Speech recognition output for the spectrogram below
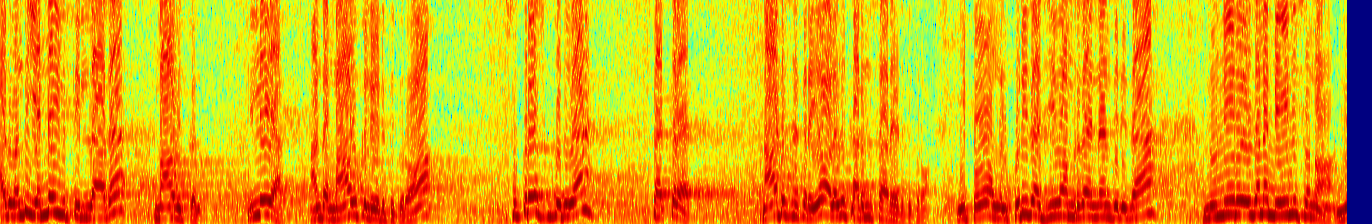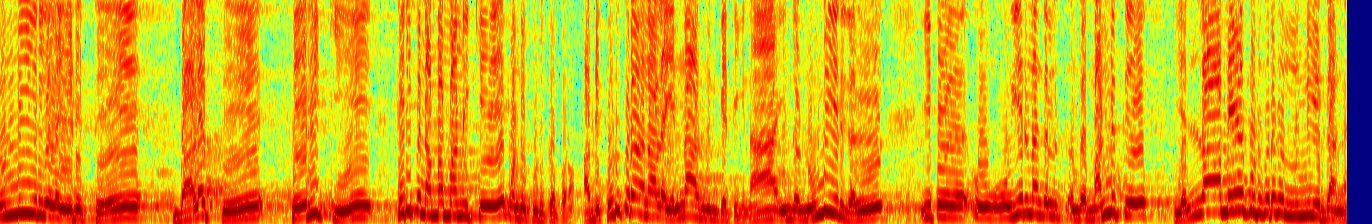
அது வந்து எண்ணெய் வித்து இல்லாத மாவுக்கள் இல்லையா? அந்த மாவுக்கள் எடுத்துக்கிறோம். சுக்ரோஸ்க்கு பொதுவாக சர்க்கரை நாட்டு சர்க்கரையோ அல்லது கரும்பு சாறை எடுத்துக்கிறோம். இப்போ உங்களுக்கு புரியுதா? ஜீவாமிர்தம் என்னன்னு தெரியுதா? நுண்ணீர்கள் தானே மெயின் சொன்னோம். நுண்ணீர்களை எடுத்து வளர்த்து பெருக்கி திருப்பி நம்ம மண்ணுக்கே கொண்டு கொடுக்க போகிறோம் அப்படி கொடுக்குறதுனால என்ன ஆகுதுன்னு கேட்டிங்கன்னா இந்த நுண்ணுயிர்கள் இப்போ உ- உயிரினங்கள் இந்த மண்ணுக்கு எல்லாமே கொடுக்குறது நுண்ணுயிர் தாங்க.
